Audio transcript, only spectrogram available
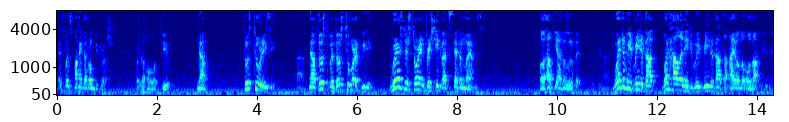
That's what's behind the whole Midrash, or the whole pew. Now, those two are easy. Uh, now, those, but those two work, we, where's the story in Breshit about seven lambs? Well, I'll help you out a little bit. When did we read about, what holiday did we read about the Ayol Olam?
